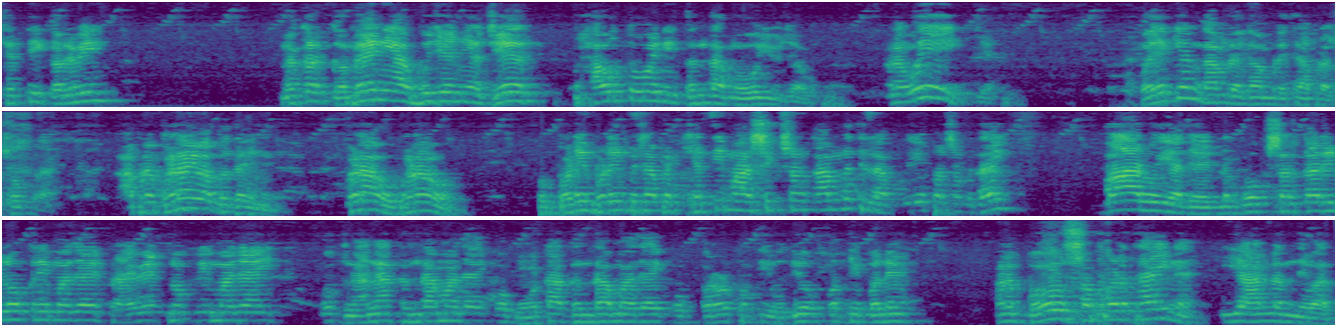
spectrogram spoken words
ખેતી કરવી. નકર ગમે આ ભુજે જે ફાવતું હોય ને ધંધામાં હોયું જવું. અને હોય ગયા હોય કે ને ગામડે ગામડેથી આપણા છોકરા? આપણે ભણાવ્યા બધાને ભણાવો ભણાવો. તો ભણી ભણીને પછી આપણે ખેતીમાં આ શિક્ષણ કામ નથી લાગતું, એ પછી બધા બહાર હોયા જાય એટલે કોઈક સરકારી નોકરીમાં જાય પ્રાઇવેટ નોકરીમાં જાય કોઈક નાના ધંધામાં જાય કોઈક મોટા ધંધામાં જાય કોઈક કરોડપતિ, ઉદ્યોગપતિ બને. અને બહુ સફળ થાય ને એ આનંદની વાત.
